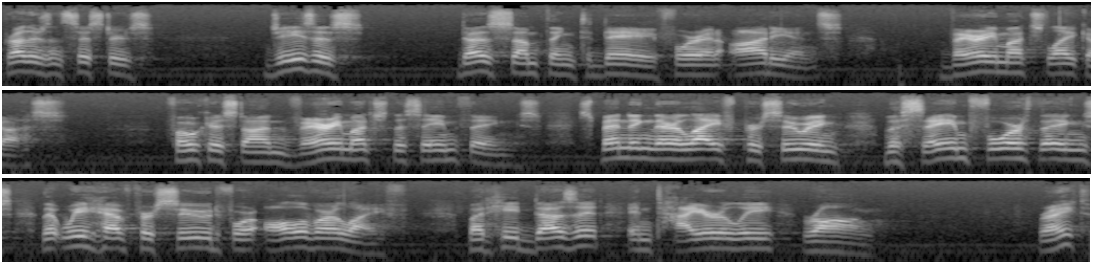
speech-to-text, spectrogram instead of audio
Brothers and sisters, Jesus does something today for an audience very much like us, focused on very much the same things spending their life pursuing the same four things that we have pursued for all of our life. But he does it entirely wrong. Right?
